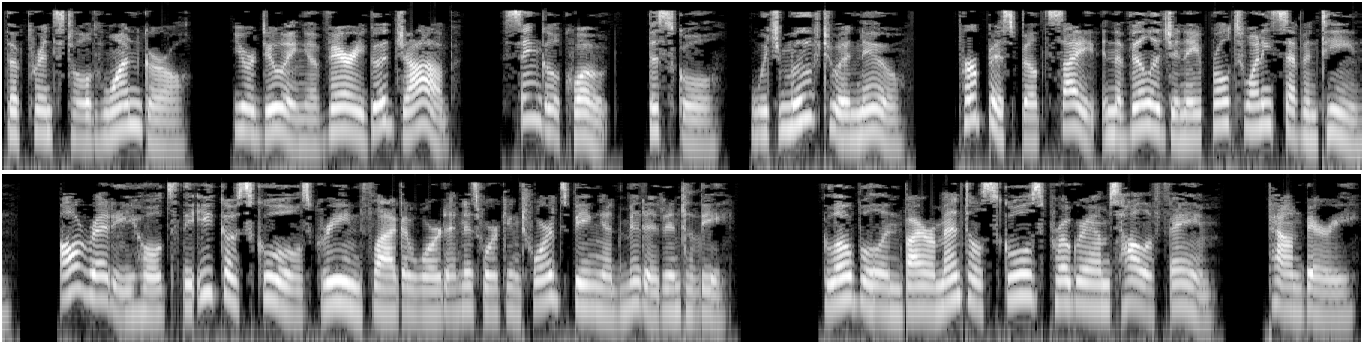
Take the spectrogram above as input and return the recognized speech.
the prince told one girl, You're doing a very good job. Single quote. The school, which moved to a new purpose-built site in the village in April 2017. Already holds the Eco Schools Green Flag Award and is working towards being admitted into the Global Environmental Schools Programs Hall of Fame. Poundbury,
